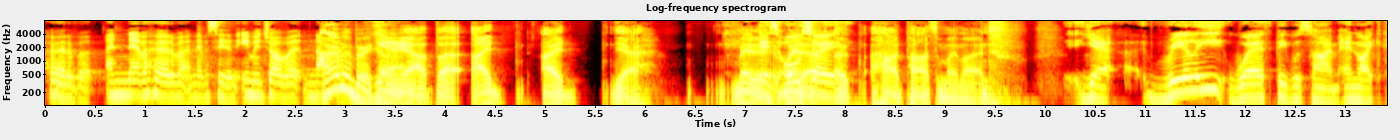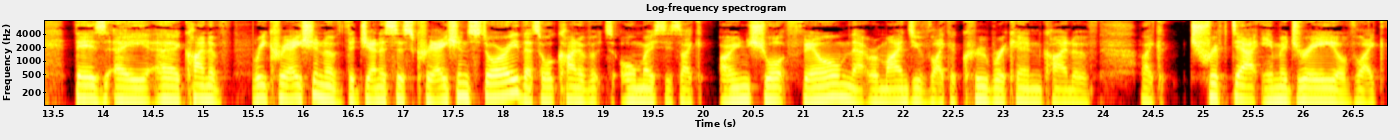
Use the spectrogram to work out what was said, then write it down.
heard of it. I never heard of it. I never seen an image of it. Nothing. I remember it coming Yeah. out, but I, I, yeah, made it, There's made also- a, a hard pass in my mind. yeah, really worth people's time. And like, there's a, a kind of recreation of the Genesis creation story. That's all kind of, it's almost its like own short film that reminds you of like a Kubrickian kind of like tripped out imagery of like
